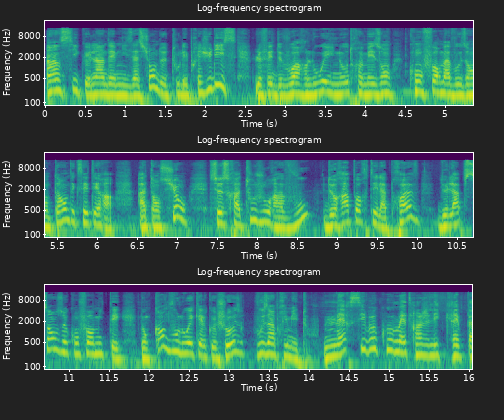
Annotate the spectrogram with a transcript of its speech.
ainsi que l'indemnisation de tous les préjudices. Le fait de voir louer une autre maison conforme à vos ententes, etc. Attention, ce sera toujours à vous de rapporter la preuve de l'absence de conformité. Donc quand vous louez quelque chose, vous imprimez tout. Merci beaucoup, maître Angélique Crépin.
